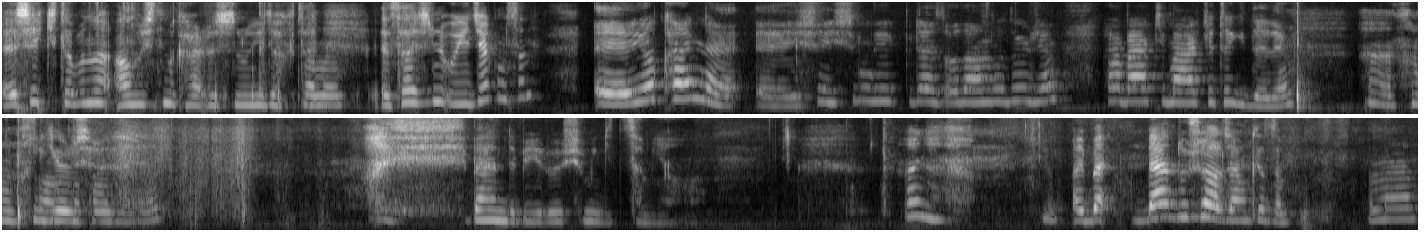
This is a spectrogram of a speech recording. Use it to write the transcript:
Ee, şey kitabını almıştım da kardeşin uyuyacaktı. Tamam. E, sen şimdi uyuyacak mısın? Ee, yok anne. Ee, şey şimdilik biraz odamda duracağım. Ha belki markete giderim. Ha, tamam. Görüşürüz. Ay, ben de bir yürüyüşe mi gitsem ya? Aynen. Yok, Ay ben ben duş alacağım kızım. Tamam.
